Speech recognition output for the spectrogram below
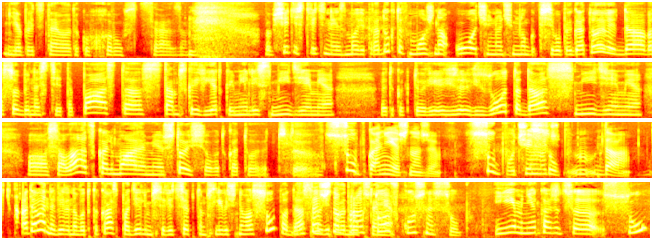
Я представила такой хруст сразу. Вообще, действительно, из морепродуктов можно очень-очень много всего приготовить, да, в особенности это паста с, там, с креветками или с мидиями, это как-то ризотто, да, с мидиями, а, салат с кальмарами, что еще вот готовят? Суп, конечно же. Суп очень... Суп. Очень, да. А давай, наверное, вот как раз поделимся рецептом сливочного супа, да, Достаточно с простой, вкусный суп. И мне кажется, суп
